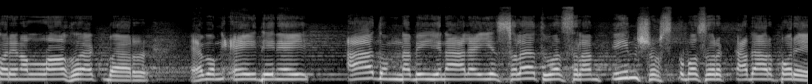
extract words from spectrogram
করেন। আল্লাহ একবার এবং এই দিনেই আদম নবীনা আলাই সালাতাম তিন শস্ত বছর কাদার পরে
